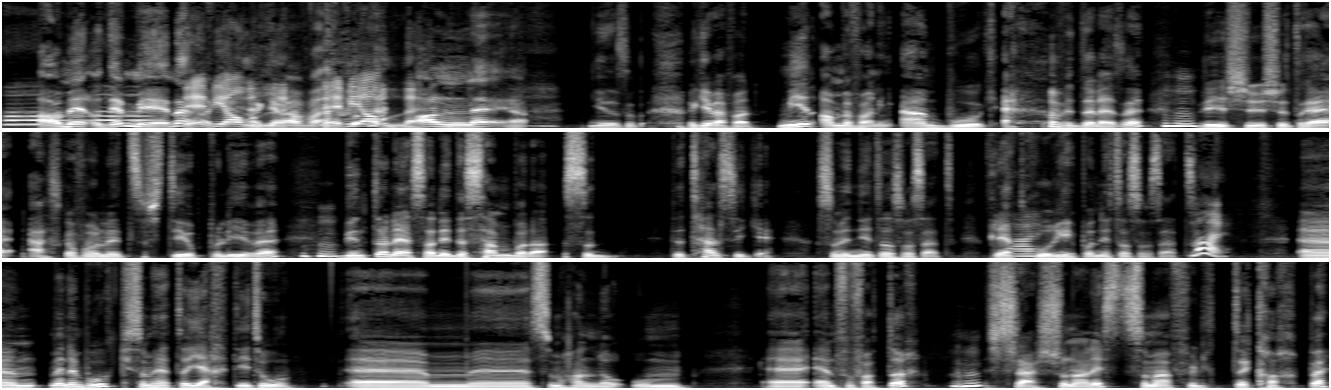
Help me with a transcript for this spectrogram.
Amen. Og det mener Det jeg. er vi alle. Okay, okay. Det er vi alle. alle ja. Ok, i hvert fall Min anbefaling er en bok jeg har begynt å lese. Mhm. Fordi 2023 jeg skal få litt styr på livet. Mhm. Begynte å lese den i desember, da så det teller ikke som et nyttårsforsett. Fordi jeg Nei. tror ikke på nyttårsforsett. Um, men en bok som heter 'Hjertet i to', um, eh, som handler om uh, en forfatter Mhm. slash journalist som har fulgt eh, Karpe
